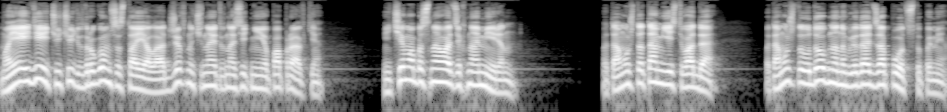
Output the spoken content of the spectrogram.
Моя идея чуть-чуть в другом состояла, а Джефф начинает вносить в нее поправки. И чем обосновать их намерен? Потому что там есть вода. Потому что удобно наблюдать за подступами.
